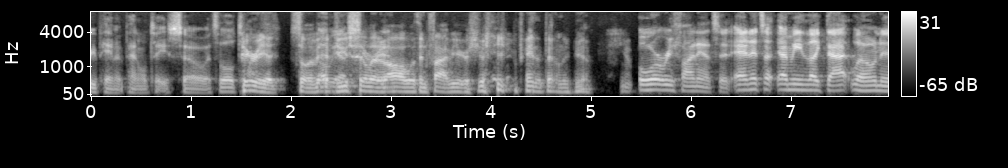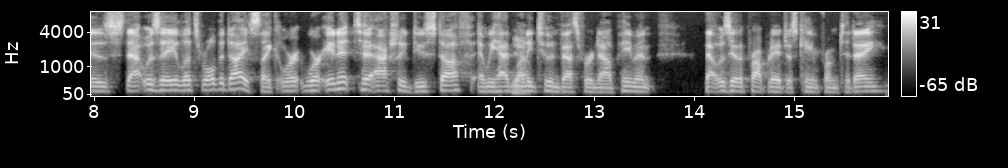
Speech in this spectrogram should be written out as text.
repayment penalty, so it's a little tough. period. So if, oh, if yeah, you sell period. it at all within five years, you're paying the penalty. Yeah. Or refinance it, and it's. I mean, like that loan is that was a let's roll the dice. Like we're we're in it to actually do stuff, and we had yeah. money to invest for a down payment. That was the other property I just came from today.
